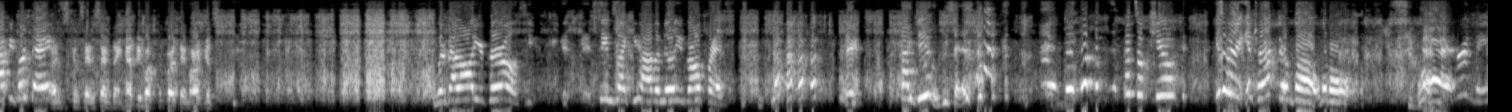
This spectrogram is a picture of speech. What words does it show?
Happy birthday. I was just going to say the same thing. Happy birthday, Marcus. What about all your girls? You, it, it seems like you have a million girlfriends. I do, he says. That's so cute. He's a very interactive uh, little. uh, Brittany.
